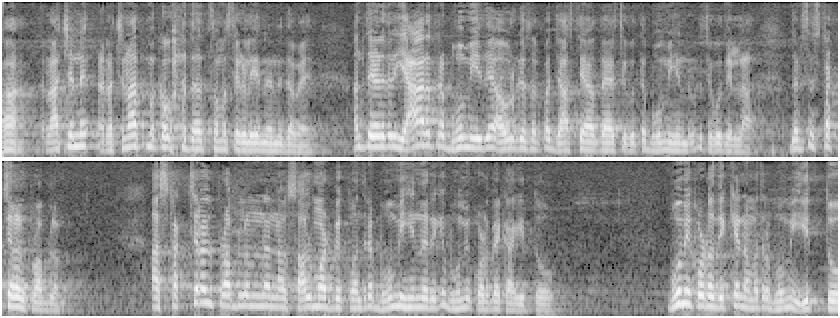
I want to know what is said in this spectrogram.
ಹಾಂ ರಚನೆ ರಚನಾತ್ಮಕವಾದ ಸಮಸ್ಯೆಗಳು ಏನೇನಿದ್ದಾವೆ? ಅಂತ ಹೇಳಿದ್ರೆ ಯಾರ ಹತ್ರ ಭೂಮಿ ಇದೆ, ಅವ್ರಿಗೆ ಸ್ವಲ್ಪ ಜಾಸ್ತಿ ಆದಾಯ ಸಿಗುತ್ತೆ ಭೂಮಿಹೀನರಿಗೆ ಸಿಗೋದಿಲ್ಲ. ದಟ್ಸ್ ಎ ಸ್ಟ್ರಕ್ಚರಲ್ ಪ್ರಾಬ್ಲಮ್ ಆ ಸ್ಟ್ರಕ್ಚರಲ್ ಪ್ರಾಬ್ಲಮ್ನ ನಾವು ಸಾಲ್ವ್ ಮಾಡಬೇಕು ಅಂದರೆ ಭೂಮಿಹೀನರಿಗೆ ಭೂಮಿ ಕೊಡಬೇಕಾಗಿತ್ತು. ಭೂಮಿ ಕೊಡೋದಕ್ಕೆ ನಮ್ಮ ಹತ್ರ ಭೂಮಿ ಇತ್ತು.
